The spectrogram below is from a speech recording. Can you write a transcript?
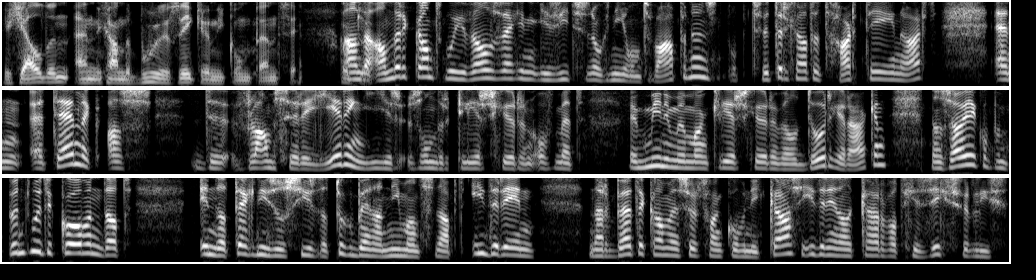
gelden en gaan de boeren zeker niet content zijn. Aan de andere kant moet je wel zeggen, je ziet ze nog niet ontwapenen. Op Twitter gaat het hard tegen hard. En uiteindelijk, als de Vlaamse regering hier zonder kleerscheuren of met een minimum aan kleerscheuren wil doorgeraken, dan zou je op een punt moeten komen dat in dat technisch dossier dat toch bijna niemand snapt. Iedereen naar buiten kan met een soort van communicatie, iedereen elkaar wat gezichtsverlies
